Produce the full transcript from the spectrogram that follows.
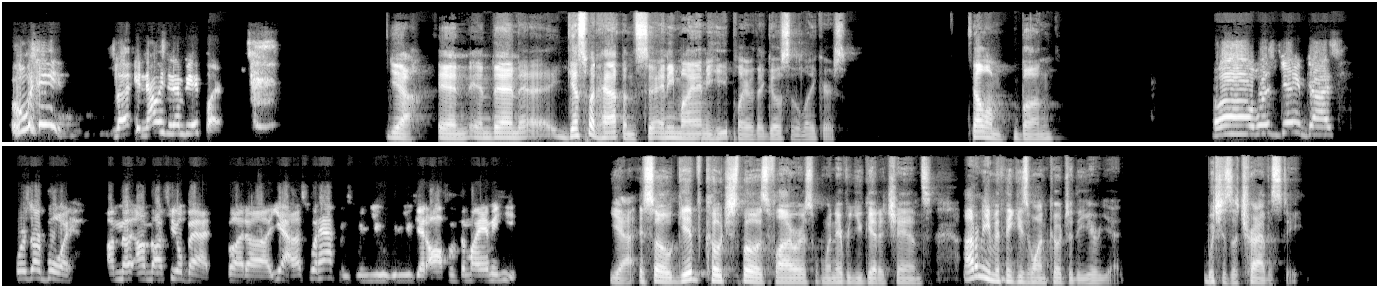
Who was he? And now he's an NBA player. yeah, and and then uh, guess what happens to any Miami Heat player that goes to the Lakers? Tell him, bung. Uh, where's Gabe, guys? Where's our boy? I'm, I'm I feel bad, but uh, yeah, that's what happens when you when you get off of the Miami Heat. Yeah, so give Coach Spo his flowers whenever you get a chance. I don't even think he's won Coach of the Year yet, which is a travesty.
